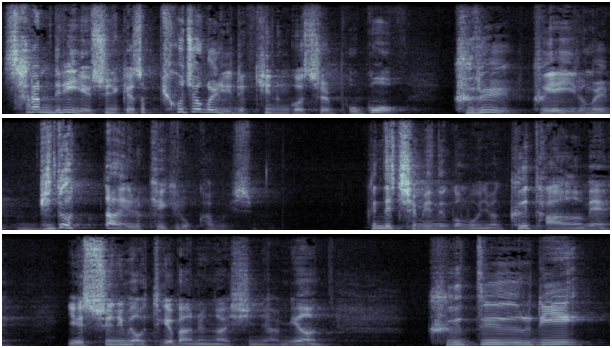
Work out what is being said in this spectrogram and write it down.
사람들이 예수님께서 표적을 일으키는 것을 보고 그를 그의 이름을 믿었다 이렇게 기록하고 있습니다. 근데 재미있는 건 뭐냐면 그 다음에 예수님이 어떻게 반응하시냐면 그들이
